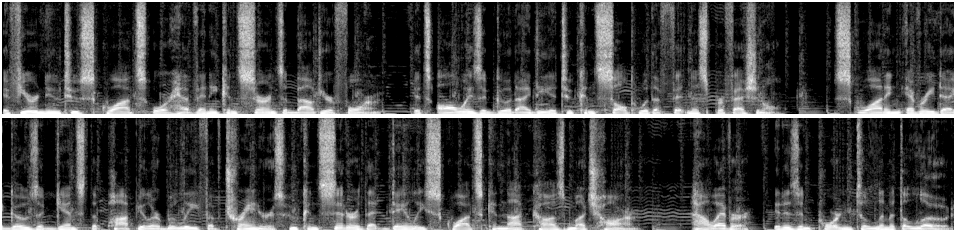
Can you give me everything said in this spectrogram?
If you're new to squats or have any concerns about your form, it's always a good idea to consult with a fitness professional. Squatting every day goes against the popular belief of trainers who consider that daily squats cannot cause much harm. However, it is important to limit the load,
